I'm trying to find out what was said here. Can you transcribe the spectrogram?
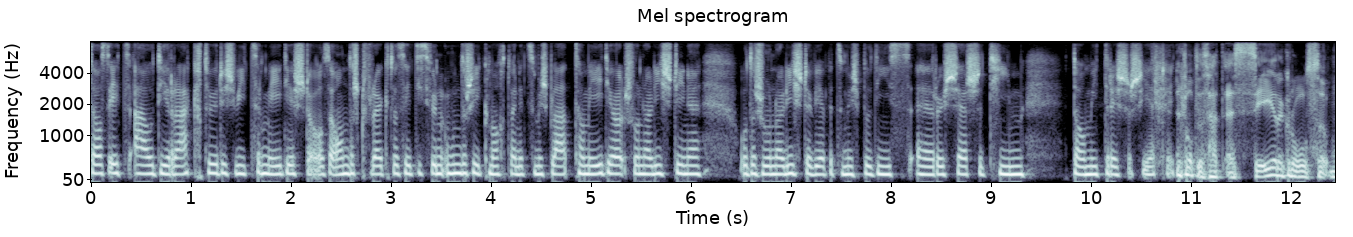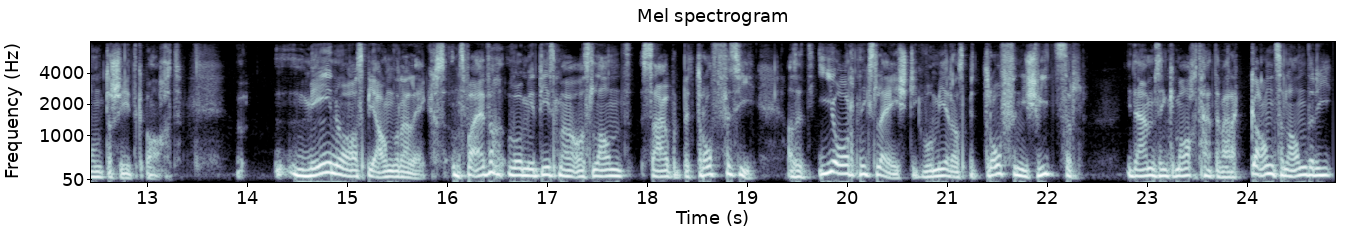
das jetzt auch direkt für die Schweizer Medien steht? Also anders gefragt, was hätte es für einen Unterschied gemacht, wenn jetzt zum Beispiel auch Media Journalistinnen oder Journalisten wie eben zum Beispiel dieses äh, Rechercheteam damit recherchiert hat? Ich glaube, das hat einen sehr grossen Unterschied gemacht. Mehr noch als bei anderen Lecks. Und zwar einfach, wo wir diesmal als Land selber betroffen sind. Also die Einordnungsleistung, die wir als betroffene Schweizer in dem Sinn gemacht hätten, wäre eine ganz andere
